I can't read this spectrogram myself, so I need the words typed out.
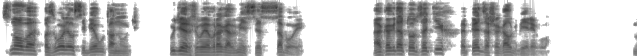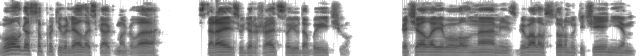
снова позволил себе утонуть, удерживая врага вместе с собой. А когда тот затих, опять зашагал к берегу. Волга сопротивлялась как могла, стараясь удержать свою добычу. Качала его волнами, сбивала в сторону течением,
